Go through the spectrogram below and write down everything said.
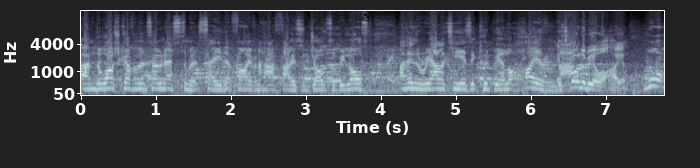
um, the Welsh government's own estimates say that five and a half thousand jobs will be lost. I think the reality is it could be a lot higher than that. It's going to be a lot higher. What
